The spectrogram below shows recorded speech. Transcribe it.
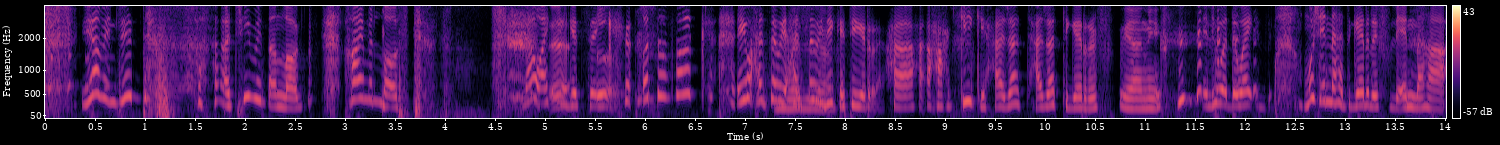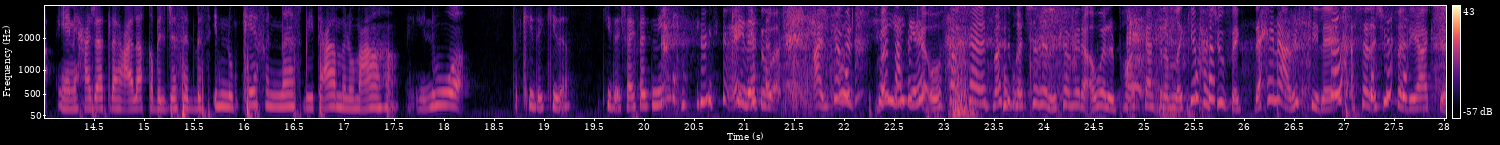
يا من جد achievement unlocked hymen lost now I can get sick. what the fuck? إيوه حنسوي حنسوي دي ح- ححكيكي حاجات حاجات تقرف يعني. اللي هو دواء مش إنها تقرف لأنها يعني حاجات لها علاقة بالجسد بس إنه كيف الناس بيتعاملوا معاها. اللي هو كده كده كده شايفتني؟ كده. أيوه. على الكاميرا. بس على فكرة. وفاء كانت ما تبغى تشغل الكاميرا أول البودكاست. أنا كيف حشوفك؟ دحين عرفتي ليش؟ عشان أشوف الرياكشن.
